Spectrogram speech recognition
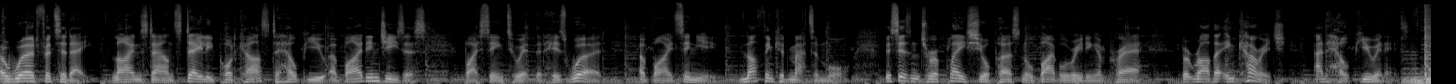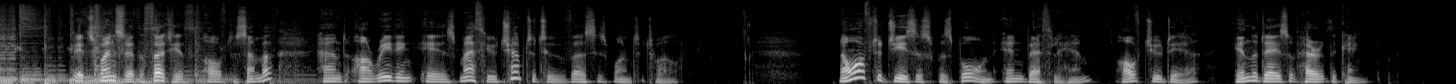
A word for today. Lionsdown's daily podcast to help you abide in Jesus by seeing to it that His Word abides in you. Nothing could matter more. This isn't to replace your personal Bible reading and prayer, but rather encourage and help you in it. It's Wednesday, the 30th of December, and our reading is Matthew chapter 2, verses 1 to 12. Now, after Jesus was born in Bethlehem of Judea in the days of Herod the king,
